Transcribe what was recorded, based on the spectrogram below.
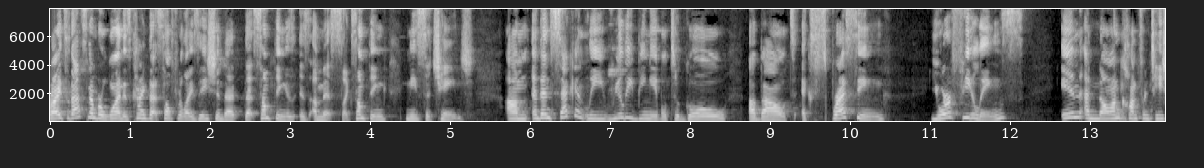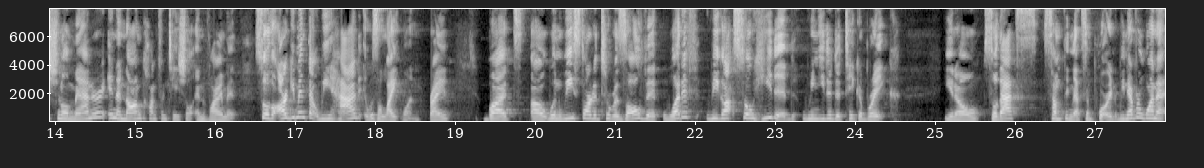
Right? So that's number one, is kind of that self-realization that that something is, is amiss, like something needs to change. Um, and then secondly, really being able to go about expressing your feelings in a non-confrontational manner, in a non-confrontational environment. So the argument that we had, it was a light one, right? But uh, when we started to resolve it, what if we got so heated we needed to take a break? You know, so that's something that's important. We never want to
